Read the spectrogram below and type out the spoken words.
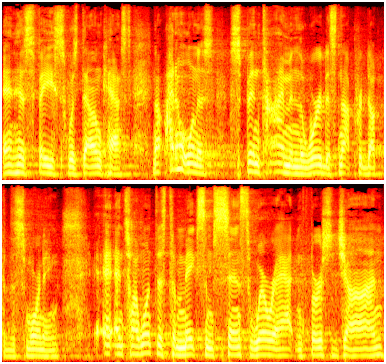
and his face was downcast. Now, I don't want to spend time in the word that's not productive this morning. And so I want this to make some sense where we're at in First John.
